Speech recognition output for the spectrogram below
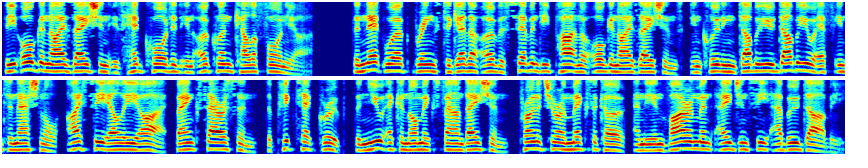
The organization is headquartered in Oakland, California. The network brings together over 70 partner organizations, including WWF International, ICLEI, Bank Sarasin, the Pictet Group, the New Economics Foundation, Pronatura Mexico, and the Environment Agency Abu Dhabi.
